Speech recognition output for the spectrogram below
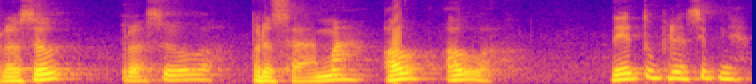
Rasul Rasulullah bersama Allah. Nah, itu prinsipnya.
